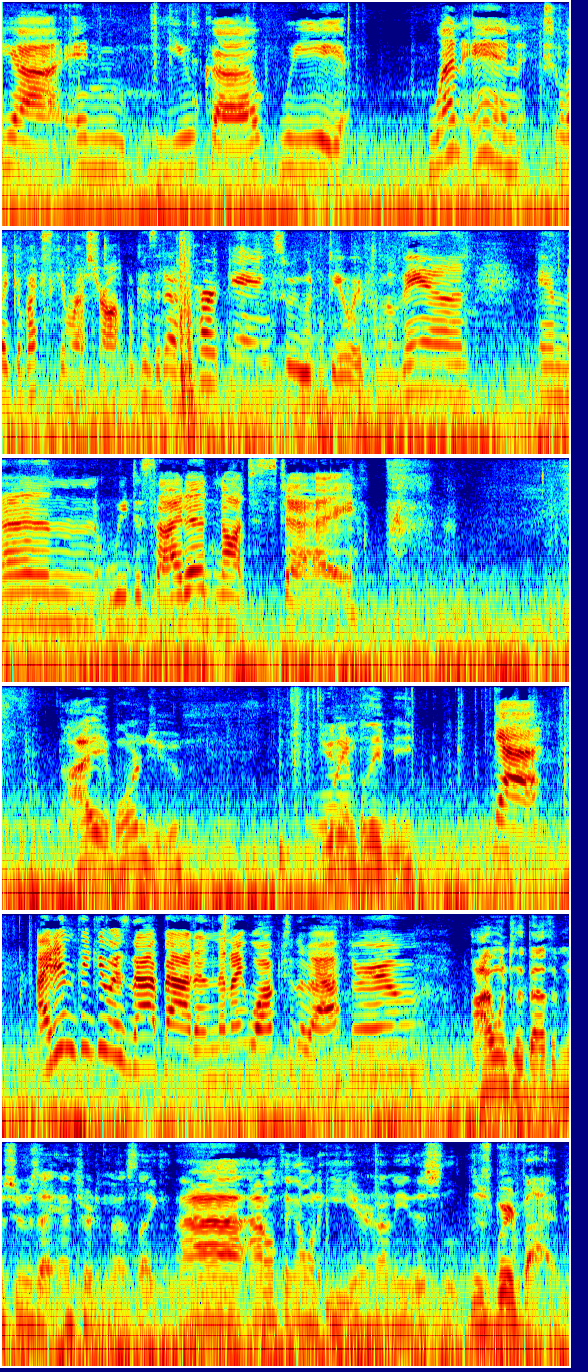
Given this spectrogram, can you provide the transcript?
Yeah, in Yucca, we went in to like a Mexican restaurant because it had parking, so we wouldn't be away from the van. And then we decided not to stay. I warned you. You didn't believe me. Yeah, I didn't think it was that bad. And then I walked to the bathroom. I went to the bathroom as soon as I entered, and I was like, ah, I don't think I want to eat here, honey. This there's weird vibes.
